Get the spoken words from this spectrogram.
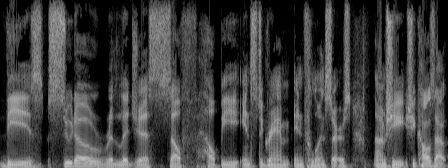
these pseudo religious self helpy Instagram influencers. Um, she she calls out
